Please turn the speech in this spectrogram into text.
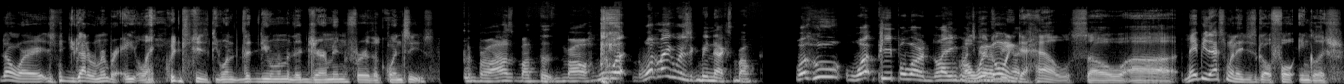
Don't worry, you got to remember eight languages. Do you want? Do you remember the German for the Quincy's? Bro, I was about to bro. who- What what language be next, bro? What who what people are language? Oh, we're going to hell, so uh, maybe that's when they just go full English.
